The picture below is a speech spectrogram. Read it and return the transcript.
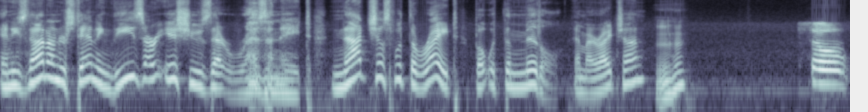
And he's not understanding these are issues that resonate, not just with the right, but with the middle. Am I right, John? Mm-hmm. So,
